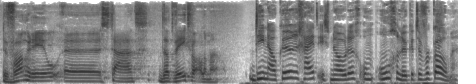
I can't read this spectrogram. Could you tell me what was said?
de vangrail uh, staat, dat weten we allemaal. Die nauwkeurigheid is nodig om ongelukken te voorkomen.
